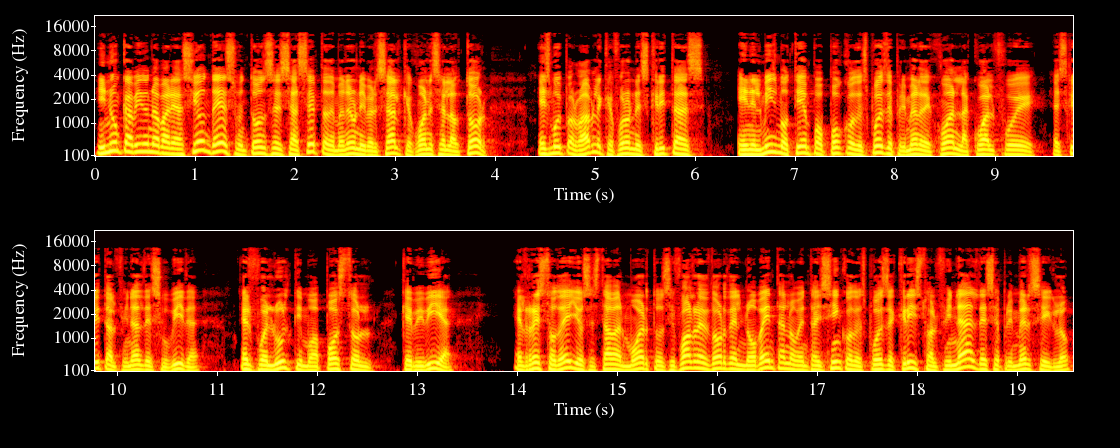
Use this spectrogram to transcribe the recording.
y nunca ha habido una variación de eso, entonces se acepta de manera universal que Juan es el autor. Es muy probable que fueron escritas en el mismo tiempo, poco después de Primera de Juan, la cual fue escrita al final de su vida. Él fue el último apóstol que vivía. El resto de ellos estaban muertos y fue alrededor del 90 al 95 después de Cristo, al final de ese primer siglo,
